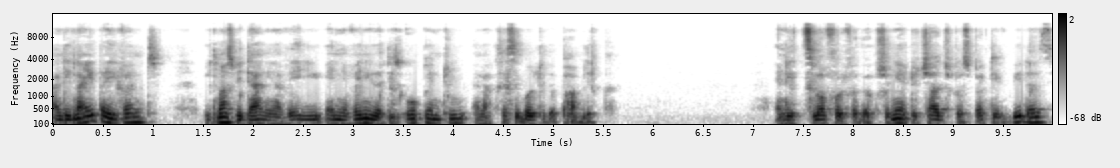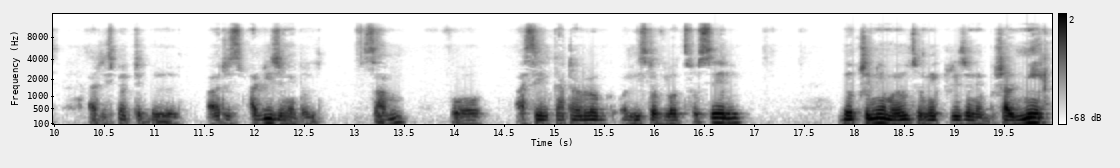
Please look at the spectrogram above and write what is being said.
And in either event, it must be done in a venue, in a venue that is open to and accessible to the public. And it's lawful for the auctioneer to charge prospective bidders a respectable, a, reasonable sum for a sale catalogue or list of lots for sale. The auctioneer may also make reasonable shall make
